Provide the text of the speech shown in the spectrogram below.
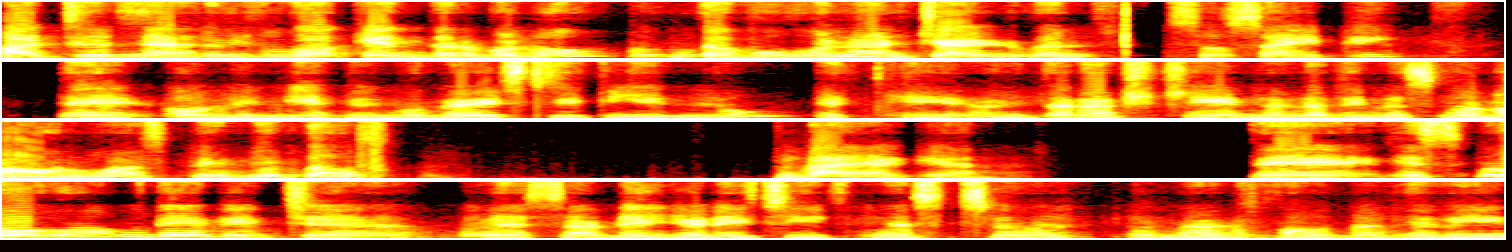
ਅੱਜ ਨਹਿਰੂ ਯੁਵਾ ਕੇਂਦਰ ਵੱਲੋਂ the woman and child welfare society ਤੇ ਆਲ ਇੰਡੀਆ ਹਿਊਮਨ ਰਾਈਟਸ ਦੀ ਟੀਮ ਨੂੰ ਇੱਥੇ ਅੰਤਰਰਾਸ਼ਟਰੀ ਮਹਿਲਾ ਦਿਵਸ ਮਨਾਉਣ ਵਾਸਤੇ ਗੁਰਦਾਸਪੁਰ ਬੁਲਾਇਆ ਗਿਆ। ਤੇ ਇਸ ਪ੍ਰੋਗਰਾਮ ਦੇ ਵਿੱਚ ਸਾਡੇ ਜਿਹੜੇ ਚੀਫ ਗੈਸਟ ਮੈਡਮ ਉਹਨਾਂ ਨੇ ਵੀ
